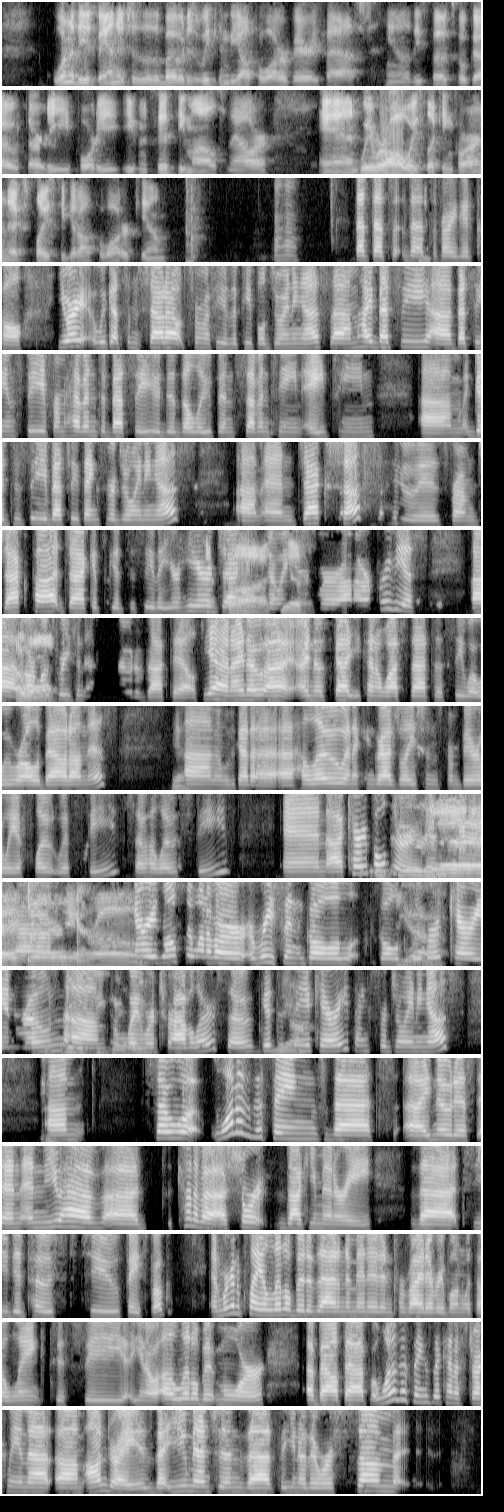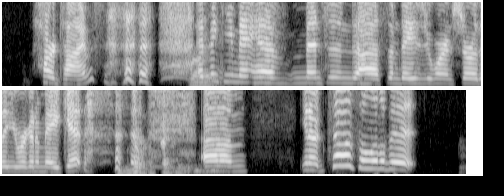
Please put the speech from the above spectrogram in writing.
one of the advantages of the boat is we can be off the water very fast. You know, these boats will go 30, 40, even 50 miles an hour. And we were always looking for our next place to get off the water, Kim. Mm-hmm. That, that's that's a very good call. Are, we got some shout outs from a few of the people joining us. Um, hi, Betsy, uh, Betsy and Steve from Heaven to Betsy, who did the loop in 1718. Um, good to see you, Betsy. Thanks for joining us. Um, and Jack Schuff, who is from Jackpot. Jack, it's good to see that you're here. Jack and Joey yes. were on our previous, uh, our most recent episode of DockTales. Yeah, and I know, uh, I know, Scott, you kind of watched that to see what we were all about on this. Yeah. Um, and we've got a, a, hello and a congratulations from Barely Afloat with Steve. So hello, Steve. And uh, Carrie Poulter is here. Um, Carrie's also one of our recent gold gold yeah. loopers, Carrie and Roan um, from Wayward Traveler. So good to yeah. see you, Carrie. Thanks for joining us. Um, so uh, one of the things that I noticed, and and you have uh, kind of a, a short documentary that you did post to Facebook. And we're going to play a little bit of that in a minute and provide everyone with a link to see, you know, a little bit more about that. But one of the things that kind of struck me in that, um, Andre, is that you mentioned that you know there were some hard times. right. I think you may have mentioned uh, some days you weren't sure that you were going to make it. um, you know, tell us a little bit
